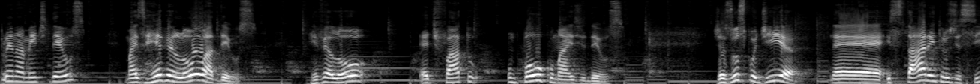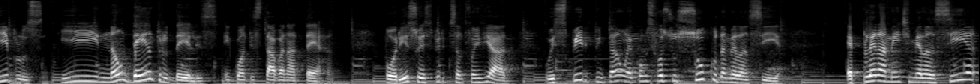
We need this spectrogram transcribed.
plenamente Deus, mas revelou a Deus. Revelou é de fato um pouco mais de Deus. Jesus podia é, estar entre os discípulos e não dentro deles enquanto estava na terra. Por isso o Espírito Santo foi enviado. O Espírito, então, é como se fosse o suco da melancia. É plenamente melancia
